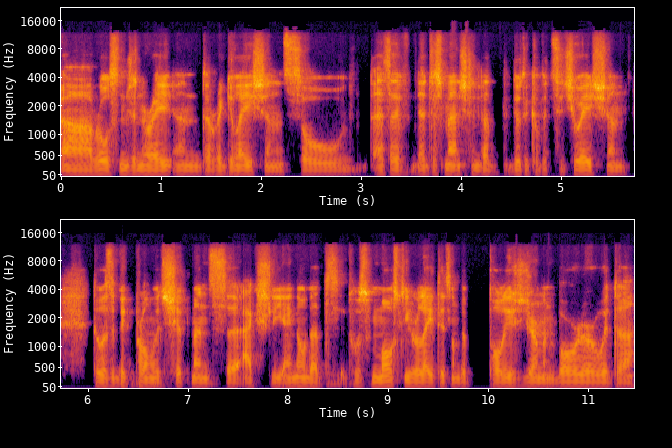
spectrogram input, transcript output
uh, rules and generate and regulations. So as I've, I just mentioned, that due to COVID situation there was a big problem with shipments. Uh, actually, I know that it was mostly related on the Polish-German border with uh,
